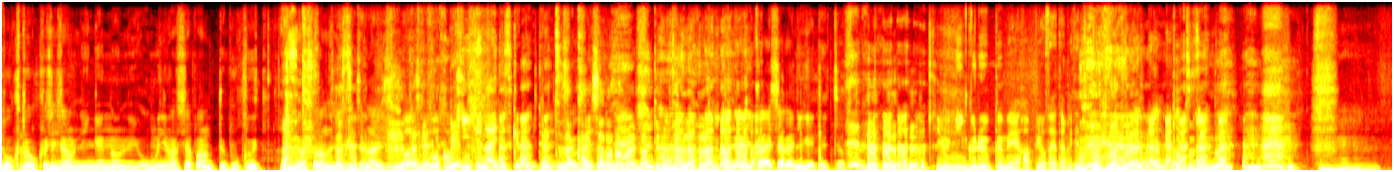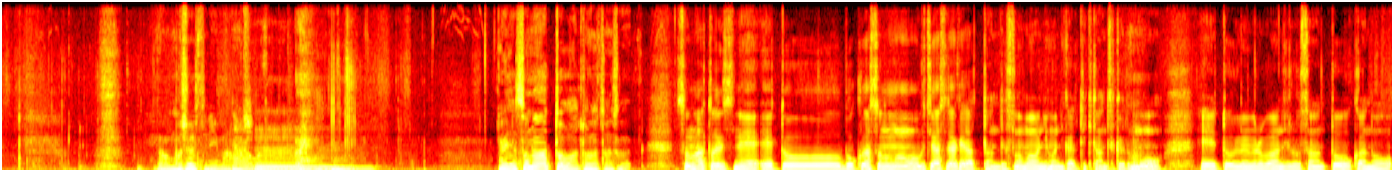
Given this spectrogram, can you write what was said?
僕東北新社の人間なのにオムニバスジャパンって僕オムニバスジャパンの人間じゃないですよ。僕聞いてないですけどみたいな。別な会社の名前になってる。いきなり会社が逃げてっちゃった、ね、急にグループ名発表されたみたいな。突然の。面白いですね今の話えその後はどうだったんですか？その後ですね、えーと、僕はそのまま打ち合わせだけだったんでそのまま日本に帰ってきたんですけども、えーと、上村万次郎さんと他の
